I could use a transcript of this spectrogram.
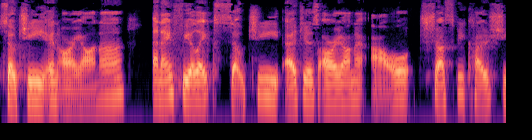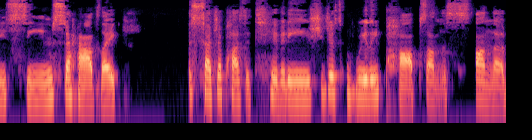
Xochitl, and Ariana. And I feel like Xochitl edges Ariana out just because she seems to have like such a positivity. She just really pops on this on the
